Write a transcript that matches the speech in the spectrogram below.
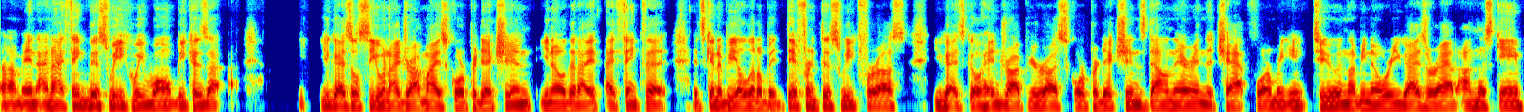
Um, and and I think this week we won't because I, you guys will see when I drop my score prediction, you know, that I, I think that it's going to be a little bit different this week for us. You guys go ahead and drop your uh, score predictions down there in the chat for me too, and let me know where you guys are at on this game.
